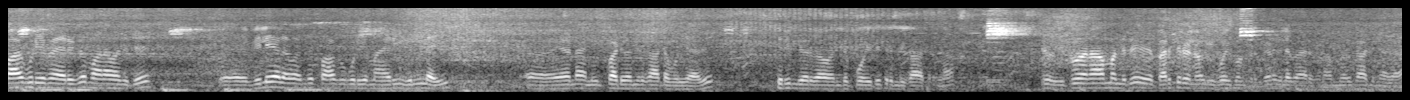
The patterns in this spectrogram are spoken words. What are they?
பார்க்கக்கூடிய மாதிரி இருக்குது ஆனால் வந்துட்டு விலையில் வந்து பார்க்கக்கூடிய மாதிரி இல்லை. ஏன்னா நிப்பாட்டி வந்து காட்ட முடியாது. திரும்பி ஒருக்கா வந்து போயிட்டு திரும்பி காட்டுறேன் இப்போ நான் வந்துட்டு பருத்திரை நோக்கி போய் கொண்டிருக்கேன் இதில் பாருங்க நம்ம காட்டினதா.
